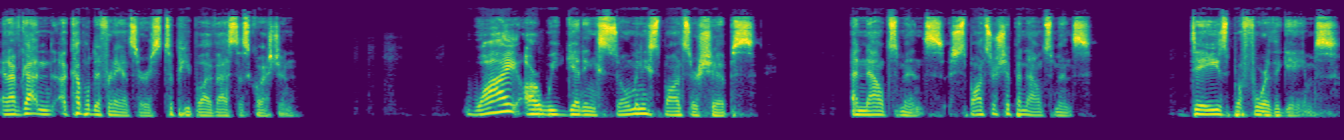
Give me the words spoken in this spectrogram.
And I've gotten a couple different answers to people I've asked this question. Why are we getting so many sponsorships announcements, sponsorship announcements days before the games.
